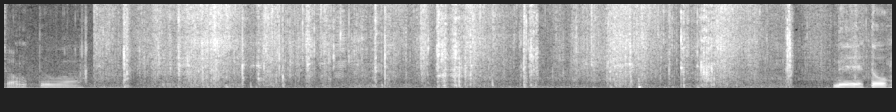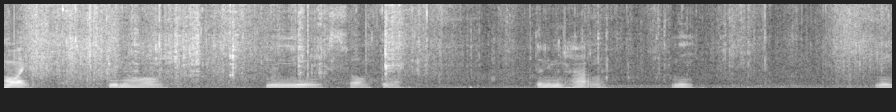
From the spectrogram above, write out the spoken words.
สองตัว นี่ตัวหอยพี่น้องมีอยู่สองตัว ตัวนี้มันห่างนะนี่ นี่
